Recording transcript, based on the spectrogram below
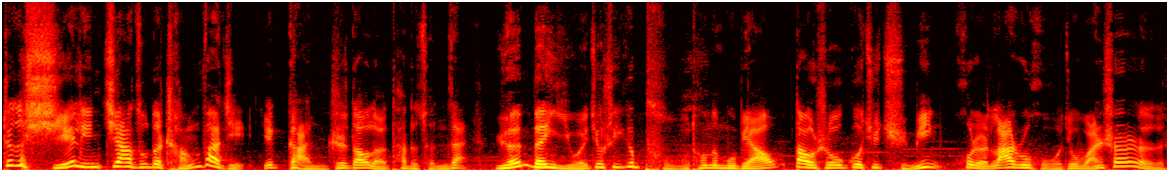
这个邪灵家族的长发姐也感知到了她的存在，原本以为就是一个普通的目标，到时候过去取命或者拉入伙就完事儿了的，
